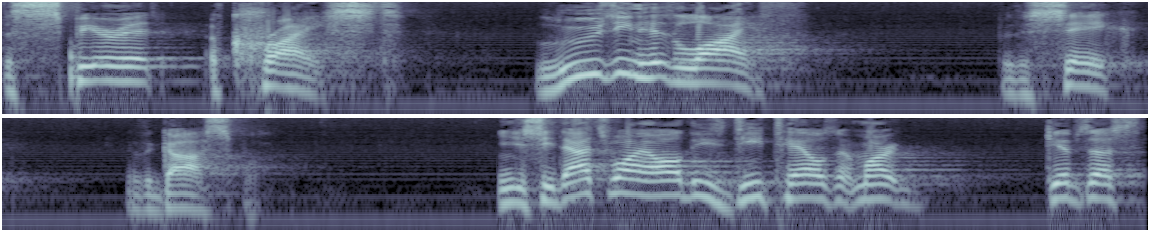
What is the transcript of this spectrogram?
the Spirit of Christ, losing his life for the sake of the gospel. And you see, that's why all these details that Mark gives us,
